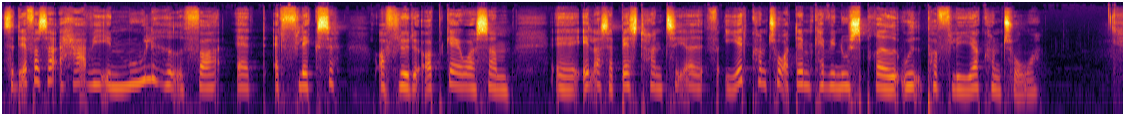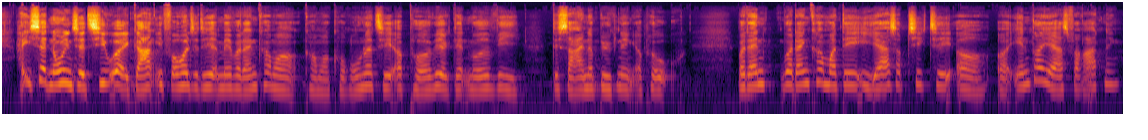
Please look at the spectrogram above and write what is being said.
Så derfor så har vi en mulighed for at, at flexe og flytte opgaver, som øh, ellers er bedst håndteret i et kontor, dem kan vi nu sprede ud på flere kontorer. Har I sat nogle initiativer i gang i forhold til det her med, hvordan kommer, kommer corona til at påvirke den måde, vi designer bygninger på? Hvordan, hvordan kommer det i jeres optik til at, at ændre jeres forretning?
